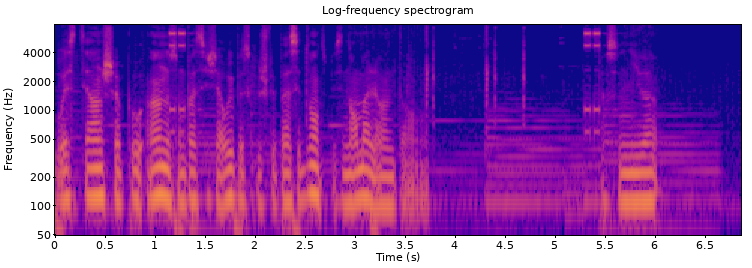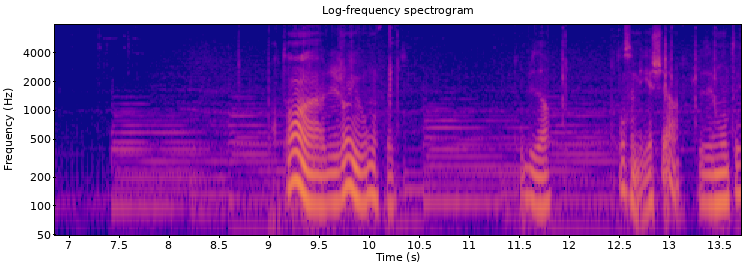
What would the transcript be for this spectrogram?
Western Chapeau 1 ne sont pas assez chers. Oui, parce que je fais pas assez de ventes, mais c'est normal en même temps. Personne n'y va. Pourtant, euh, les gens y vont en fait. C'est bizarre. Pourtant, c'est méga cher. Je les ai montés.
